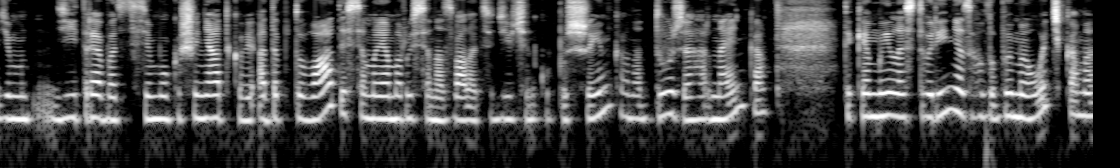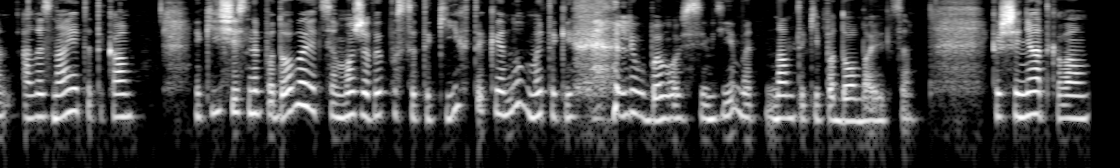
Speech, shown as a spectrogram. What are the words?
йому, їй треба цьому кошеняткові адаптуватися. Моя Маруся назвала цю дівчинку Пушинка, вона дуже гарненька, таке миле створіння з голубими очками, але, знаєте, така якій щось не подобається, може випустити кіхтики. Ну, Ми таких любимо в сім'ї, нам такі подобаються. Кошенятка вам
